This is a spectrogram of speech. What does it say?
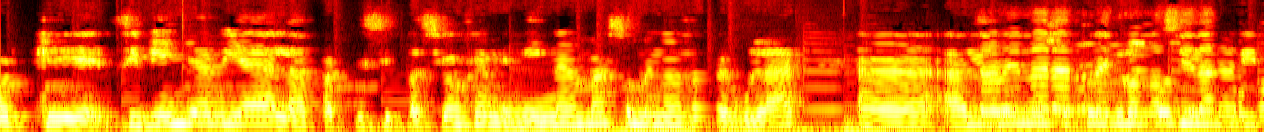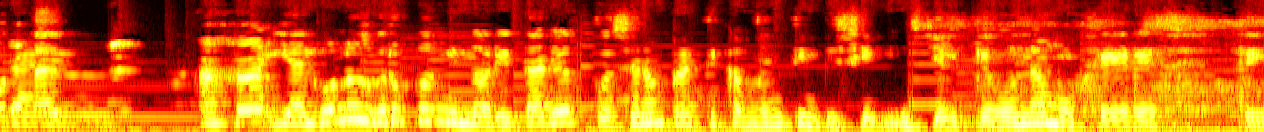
porque si bien ya había la participación femenina más o menos regular, uh, algunos otros grupos minoritarios, ajá, y algunos grupos minoritarios pues eran prácticamente invisibles y el que una mujer este,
